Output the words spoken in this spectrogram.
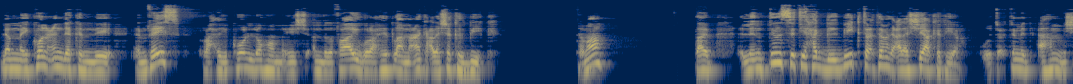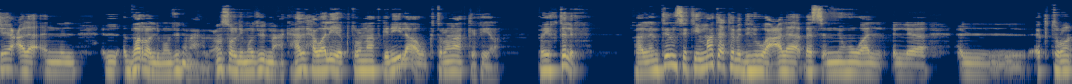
لما يكون عندك اللي in phase راح يكون لهم إيش؟ amplify وراح يطلع معك على شكل peak تمام؟ طيب ال intensity حق ال peak تعتمد على أشياء كثيرة وتعتمد أهم شيء على إن الذرة اللي موجودة معك العنصر اللي موجود معك هل حواليه إلكترونات قليلة أو إلكترونات كثيرة؟ فيختلف. فال intensity ما تعتمد هو على بس إنه هو الالكترون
